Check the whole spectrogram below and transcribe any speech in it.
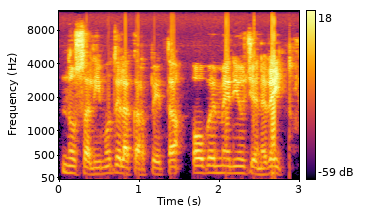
nos salimos de la carpeta OBMenuGenerator.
